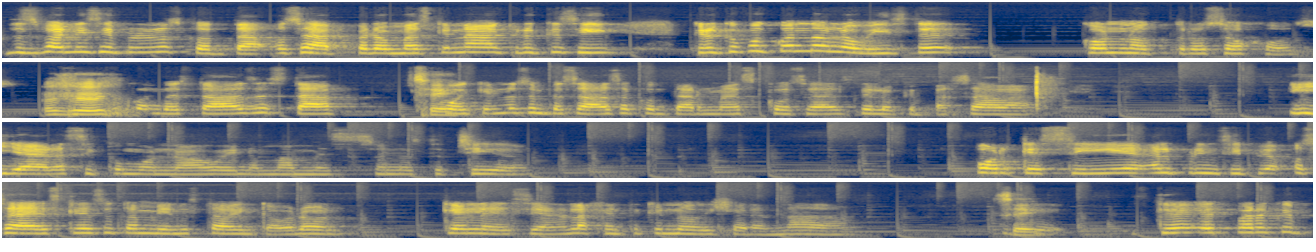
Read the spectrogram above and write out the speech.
Entonces Fanny siempre nos contaba, o sea, pero más que nada creo que sí, creo que fue cuando lo viste con otros ojos, Ujú. cuando estabas de staff, Sí. fue que nos empezabas a contar más cosas de lo que pasaba. Y ya era así como, no, güey, no mames, eso no está chido. Porque sí, al principio, o sea, es que eso también estaba en cabrón, que le decían a la gente que no dijera nada. Sí. Que, que es para que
